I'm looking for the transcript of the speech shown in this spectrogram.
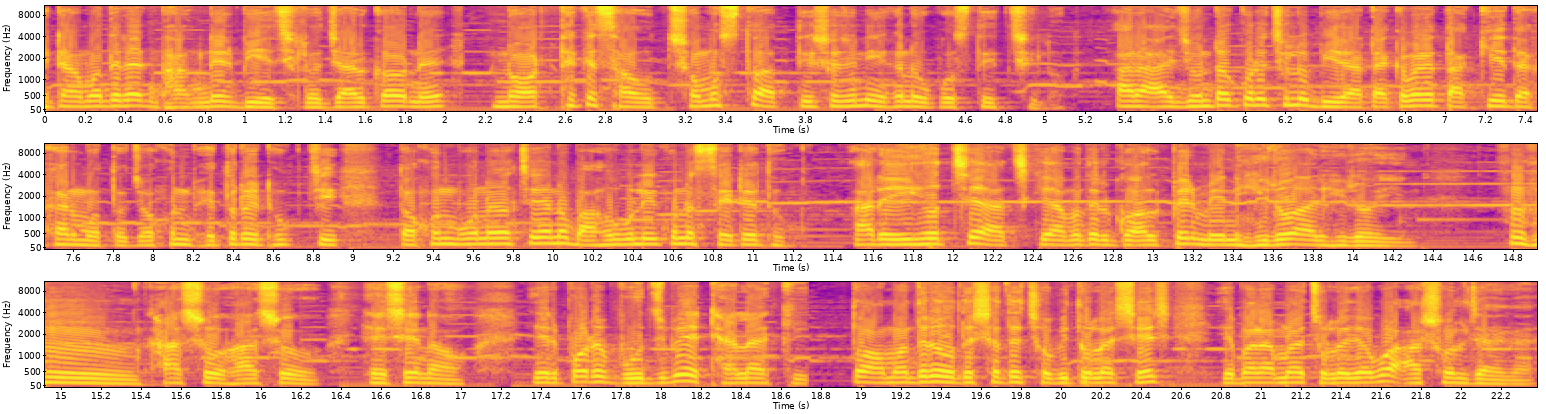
এটা আমাদের এক ভাগ্নের বিয়ে ছিল, যার কারণে নর্থ থেকে সাউথ সমস্ত আত্মীয় স্বজনই এখানে উপস্থিত ছিল। আর আয়োজনটা করেছিল বিরাট, একেবারে তাকিয়ে দেখার মতো। যখন ভেতরে ঢুকছি, তখন মনে হচ্ছে যেন বাহুবলীর কোনো সেটে ঢুক আর এই হচ্ছে আজকে আমাদের গল্পের মেন হিরো আর হিরোইন হুম হাসো হাসো, হেসে নাও। এরপরে বুঝবে ঠেলা কি। তো আমাদেরও ওদের সাথে ছবি তোলা শেষ, এবার আমরা চলে যাব আসল জায়গায়।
